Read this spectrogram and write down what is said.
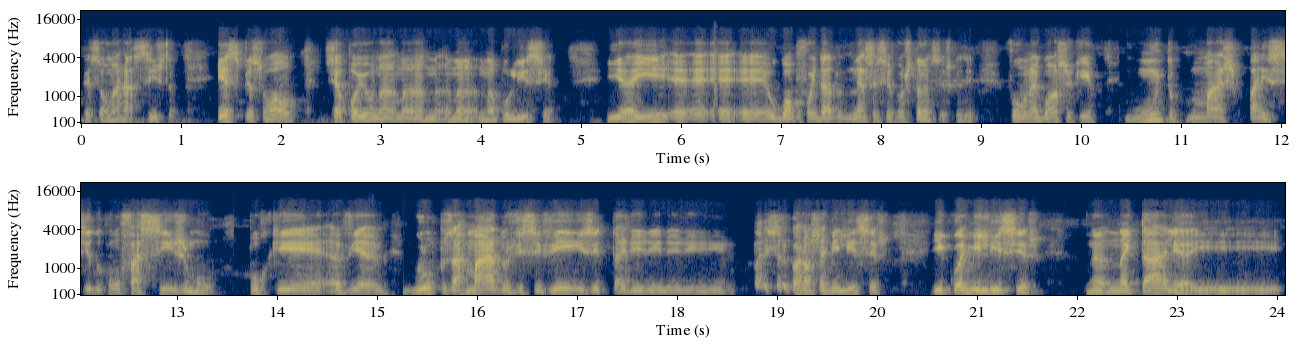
pessoal mais racista, esse pessoal se apoiou na, na, na, na polícia e aí é, é, é, é, o golpe foi dado nessas circunstâncias. Quer dizer, foi um negócio que muito mais parecido com o fascismo, porque havia grupos armados de civis e de, de, de, parecido com as nossas milícias e com as milícias na, na Itália e, e,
